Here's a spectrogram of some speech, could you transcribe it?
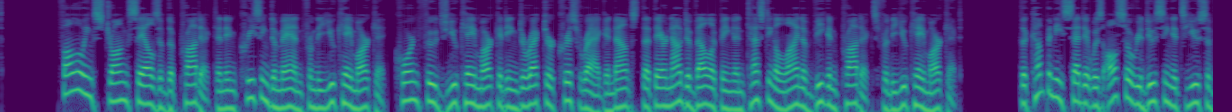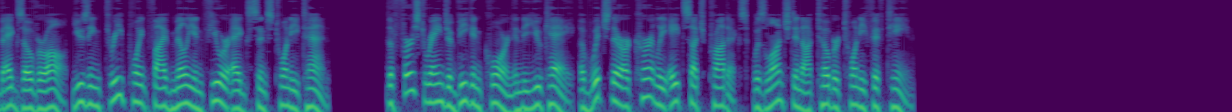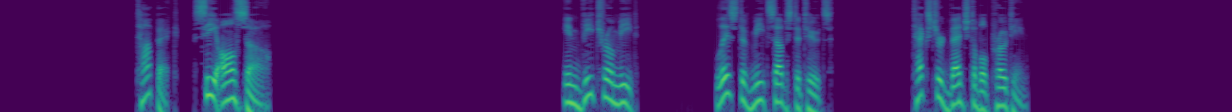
Following strong sales of the product and increasing demand from the UK market, Quorn Foods UK marketing director Chris Ragg announced that they are now developing and testing a line of vegan products for the UK market. The company said it was also reducing its use of eggs overall, using 3.5 million fewer eggs since 2010. The first range of vegan Quorn in the UK, of which there are currently eight such products, was launched in October 2015. See also In vitro meat List of meat substitutes Textured vegetable protein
